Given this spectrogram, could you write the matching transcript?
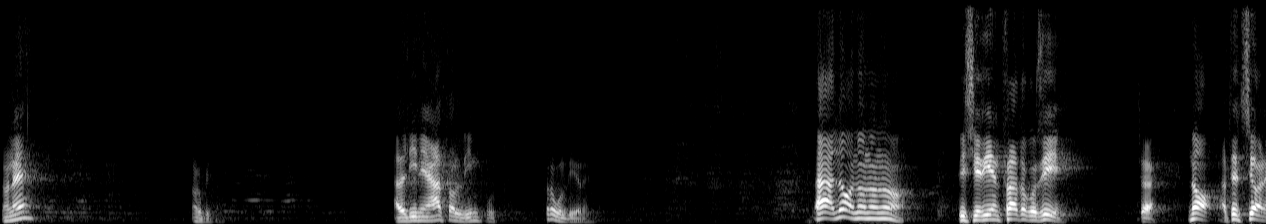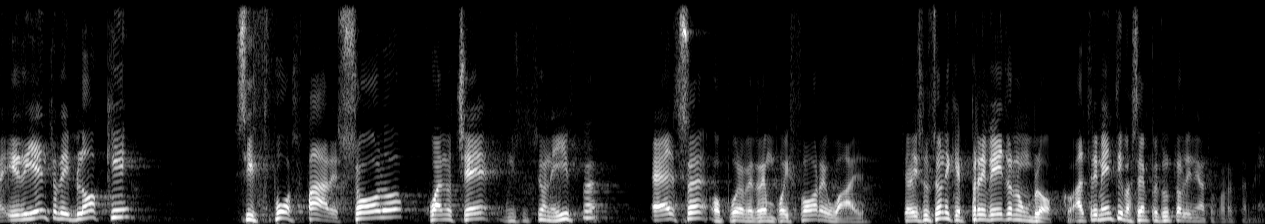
Non è? Non ho capito allineato all'input. Cosa vuol dire? Ah, no, no, no, no. Dici rientrato così. Cioè, no, attenzione, il rientro dei blocchi si può fare solo quando c'è un'istruzione if, else, oppure vedremo poi for e while. Cioè le istruzioni che prevedono un blocco, altrimenti va sempre tutto allineato correttamente.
